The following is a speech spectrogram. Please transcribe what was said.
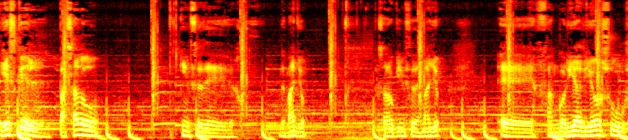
Y es que el pasado 15 de, mayo, pasado 15 de mayo, eh, Fangoria dio sus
